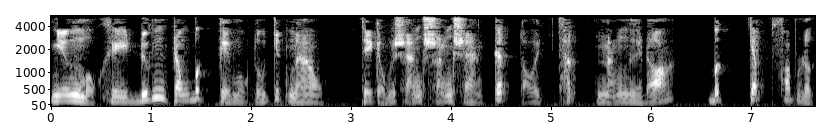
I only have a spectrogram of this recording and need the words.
Nhưng một khi đứng trong bất kỳ một tổ chức nào, thì Cộng sản sẵn sàng kết tội thật nặng người đó, bất chấp pháp luật,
